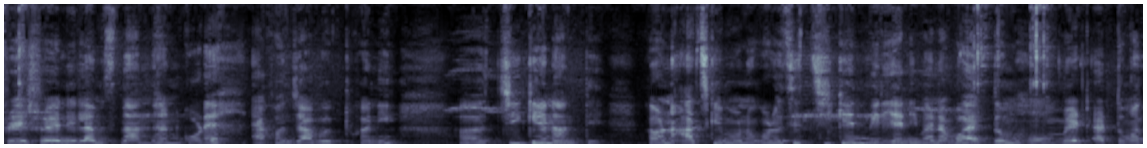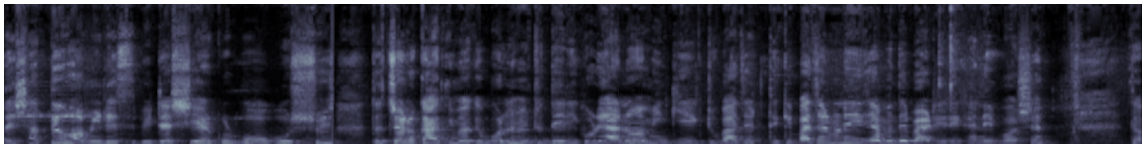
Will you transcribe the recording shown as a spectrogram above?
ফ্রেশ হয়ে নিলাম, স্নান ধান করে, এখন যাব একটুখানি। চিকেন আনতে। কারণ আজকে মনে করেছি চিকেন বিরিয়ানি বানাবো, একদম হোমমেড আর তোমাদের সাথেও আমি রেসিপিটা শেয়ার করব অবশ্যই। তো চলো কাকিমাকে বললাম, একটু দেরি করে আনো, আমি গিয়ে একটু বাজার থেকে বাজার মানে এই যে আমাদের বাড়ির এখানেই বসে। তো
